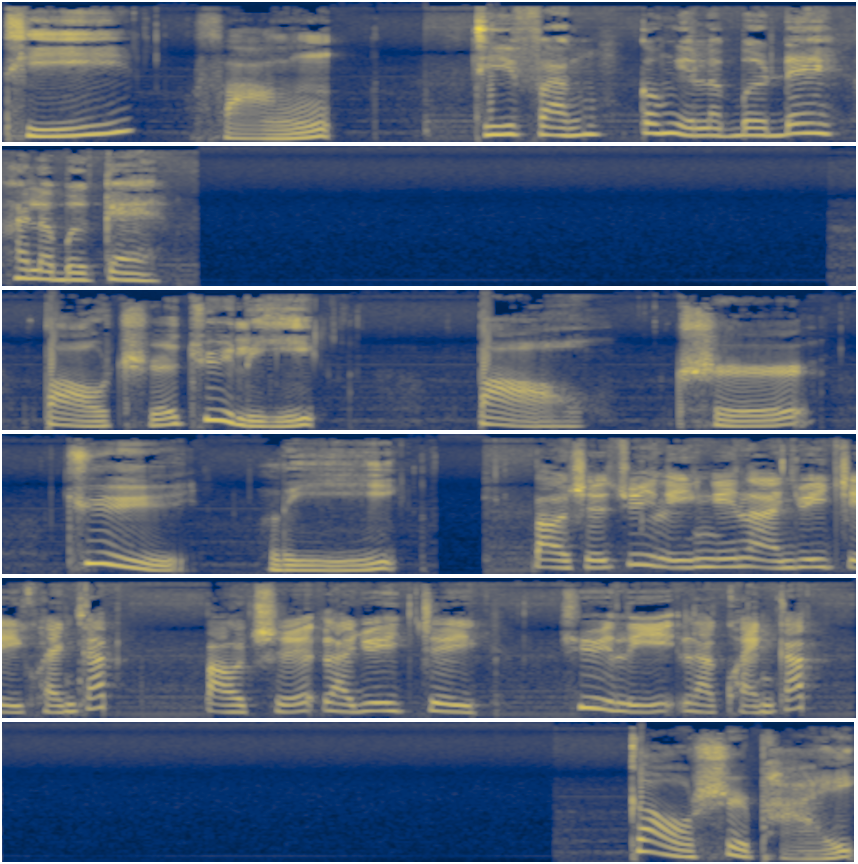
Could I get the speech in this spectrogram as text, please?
Thí phẳng Thí phẳng có nghĩa là bờ đê hay là bờ kè. Bảo trì 距离 Bảo trì 距离， Bảo trì 距离 nghĩa là duy trì khoảng cách. Bảo trì là duy trì, 距离 là khoảng cách. 告示牌，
